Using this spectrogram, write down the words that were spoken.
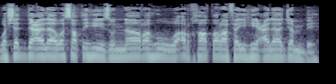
وشد على وسطه زناره وأرخى طرفيه على جنبه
